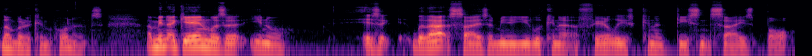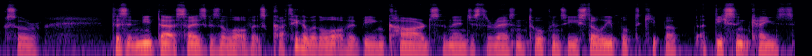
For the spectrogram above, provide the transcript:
number of components. I mean, again, was it you know, is it with that size? I mean, are you looking at a fairly kind of decent sized box, or does it need that size? Because a lot of it's it with a lot of it being cards and then just the resin tokens. Are you still able to keep a, a decent kind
